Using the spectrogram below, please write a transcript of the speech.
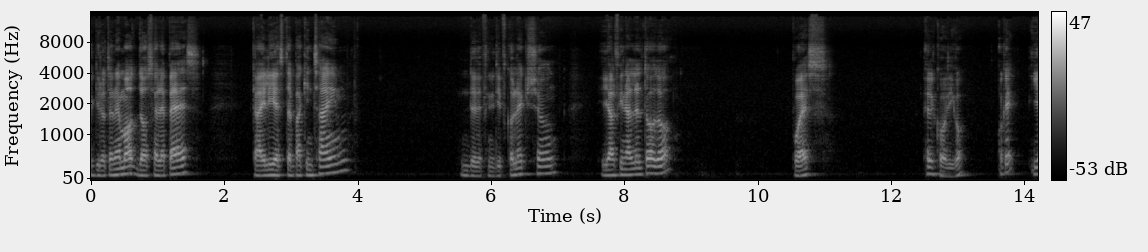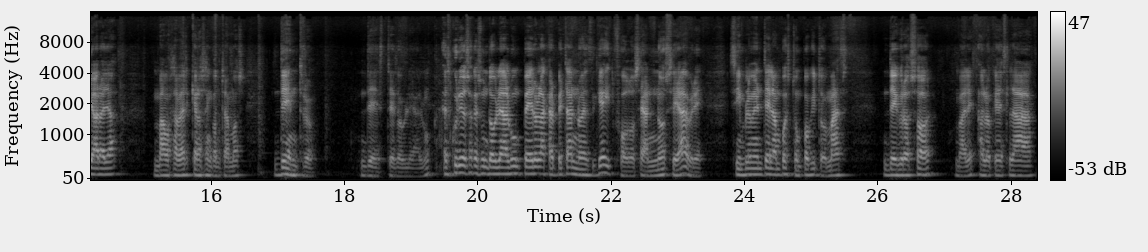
Aquí lo tenemos, dos LPs. Kylie Step Back in Time. The Definitive Collection. Y al final del todo, pues, el código. ¿Ok? Y ahora ya vamos a ver qué nos encontramos dentro de este doble álbum. Es curioso que es un doble álbum, pero la carpeta no es gatefold, o sea, no se abre. Simplemente le han puesto un poquito más de grosor, ¿vale? A lo que es la,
